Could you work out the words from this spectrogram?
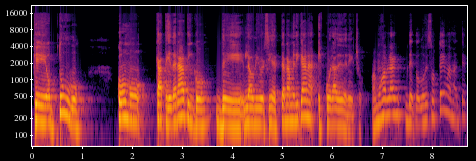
que obtuvo como catedrático de la Universidad Interamericana Escuela de Derecho. Vamos a hablar de todos esos temas antes.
